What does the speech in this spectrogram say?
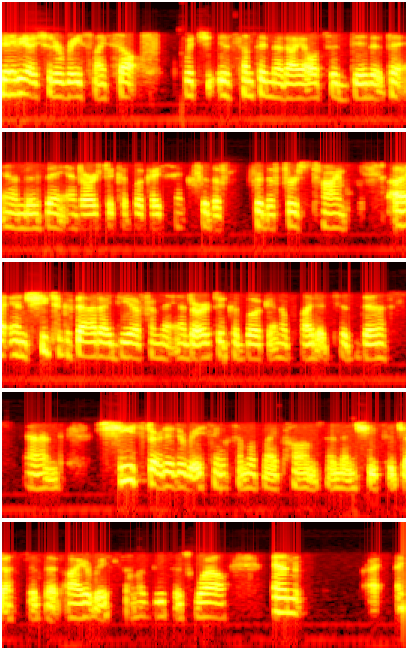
maybe I should erase myself, which is something that I also did at the end of the Antarctica book, I think, for the for the first time. Uh, and she took that idea from the Antarctica book and applied it to this. And she started erasing some of my poems, and then she suggested that I erase some of these as well. And I, I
